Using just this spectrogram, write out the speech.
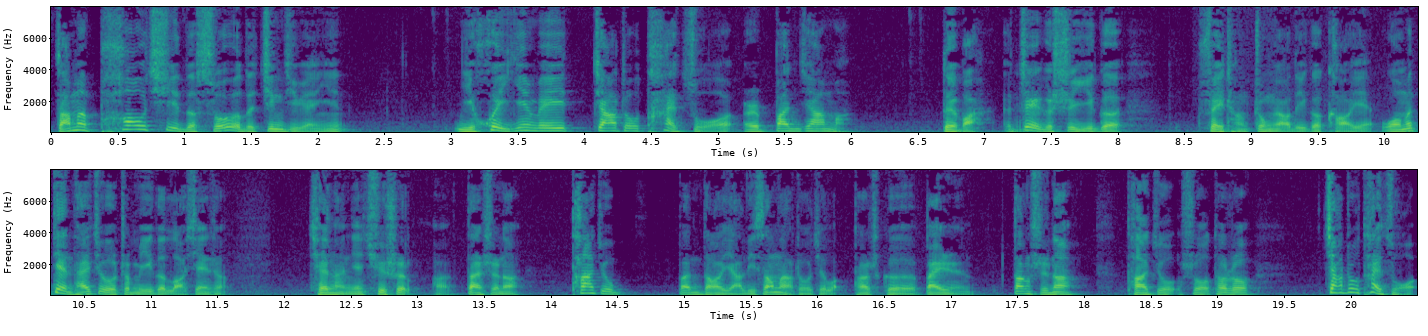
咱们抛弃的所有的经济原因，你会因为加州太左而搬家吗？对吧？这个是一个非常重要的一个考验。我们电台就有这么一个老先生，前两年去世了啊，但是呢，他就搬到亚利桑那州去了。他是个白人，当时呢，他就说：“他说加州太左，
